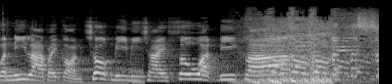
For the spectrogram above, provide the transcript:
วันนี้ลาไปก่อนโชคดีมีชัยสวัสดีครับ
